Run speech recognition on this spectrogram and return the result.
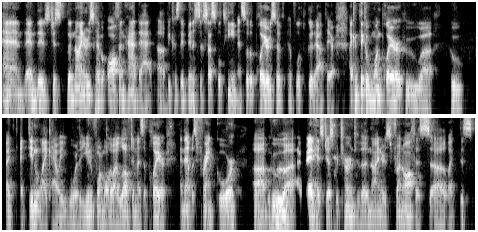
And and there's just the Niners have often had that uh, because they've been a successful team, and so the players have, have looked good out there. I can think of one player who uh, who I, I, didn't like how he wore the uniform, although I loved him as a player, and that was Frank Gore, uh, who mm. uh, I read has just returned to the Niners front office uh, like this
